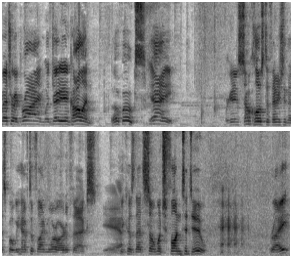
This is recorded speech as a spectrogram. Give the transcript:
Metroid Prime with JD and Colin. Hello, folks. Yay! We're getting so close to finishing this, but we have to find more artifacts. Yeah. Because that's so much fun to do. right?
